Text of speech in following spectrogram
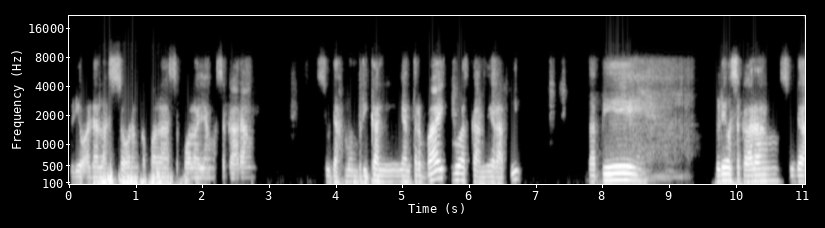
Beliau adalah seorang kepala sekolah yang sekarang sudah memberikan yang terbaik buat kami Rapi. Tapi beliau sekarang sudah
